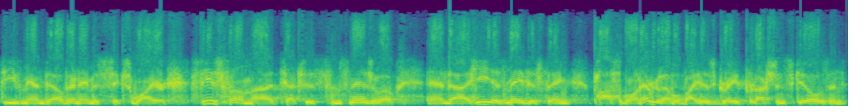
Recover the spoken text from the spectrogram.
Steve Mandile. Their name is Sixwire. Steve's from uh, Texas, from San Angelo, and uh, he has made this thing possible on every level by his great production skills and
